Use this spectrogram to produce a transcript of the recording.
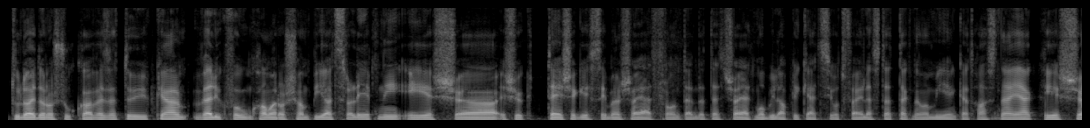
tulajdonosukkal, vezetőjükkel. Velük fogunk hamarosan piacra lépni, és, és ők teljes egészében saját frontendet, tehát saját mobil applikációt fejlesztettek, nem a miénket használják, és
